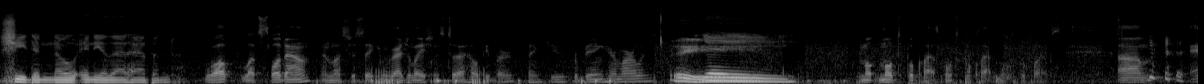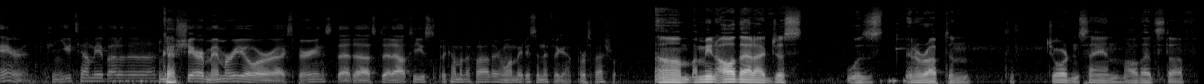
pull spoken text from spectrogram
she didn't know any of that happened. Well, let's slow down and let's just say congratulations to a healthy birth. Thank you for being here, Marley. Hey. Yay! Mul- multiple claps, multiple claps, multiple claps. Um, Aaron, can you tell me about a? Can Okay. you share a memory or a experience that uh, stood out to you since becoming a father, and what made it significant or special? Um, I mean, all that I just was interrupting Jordan saying all that stuff,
